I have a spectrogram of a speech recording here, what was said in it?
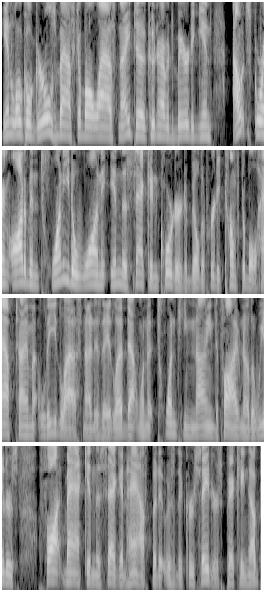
In local girls basketball last night, uh, Coon Rapids Bayard again outscoring Audubon 20 to 1 in the second quarter to build a pretty comfortable halftime lead last night as they led that one at 29 to 5. Now the Wheelers fought back in the second half, but it was the Crusaders picking up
